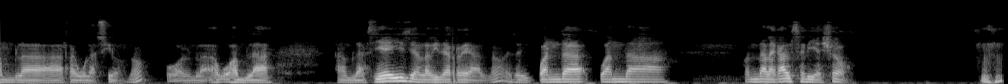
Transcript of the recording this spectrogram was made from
amb la regulació, no? O amb, la, o amb, la, amb les lleis i amb la vida real, no? És a dir, quan de, quan de, quan de legal seria això? Uh -huh.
